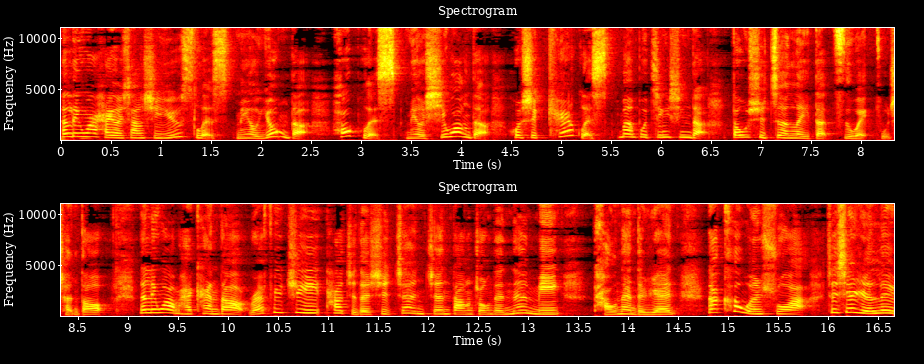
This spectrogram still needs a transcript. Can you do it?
那另外还有像是 useless 没有用的，hopeless 没有希望的，或是 careless 漫不经心的，都是这类的字尾组成的哦。那另外我们还看到 refugee，它指的是战争当中的难民。逃难的人，那课文说啊，这些人类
